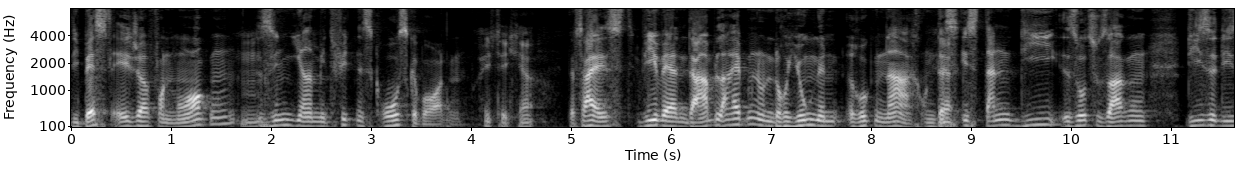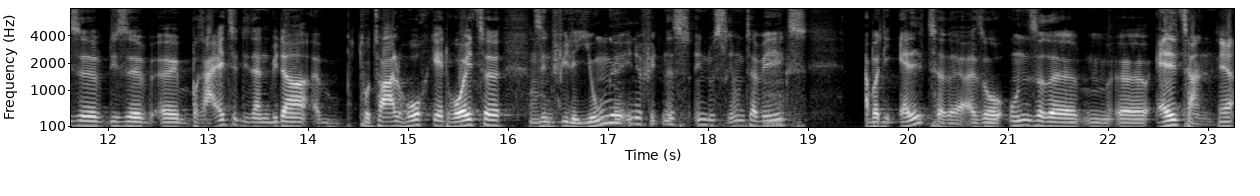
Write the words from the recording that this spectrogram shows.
die Best Ager von morgen, mhm. sind ja mit Fitness groß geworden. Richtig, ja. Das heißt, wir werden da bleiben und noch Jungen rücken nach. Und das ja. ist dann die sozusagen diese diese diese äh, Breite, die dann wieder äh, total hochgeht. Heute mhm. sind viele Junge in der Fitnessindustrie unterwegs. Mhm aber die ältere, also unsere äh, Eltern, ja.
